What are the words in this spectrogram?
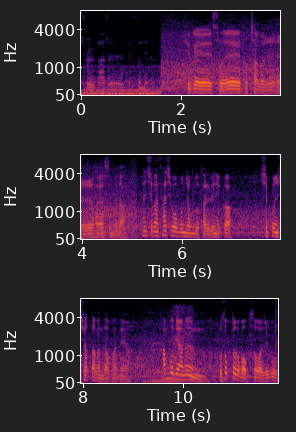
출발을 했습니다. 휴게소에 도착을 하였습니다. 1시간 45분 정도 달리니까 10분 쉬었다 간다고 하네요. 캄보디아는 고속도로가 없어가지고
